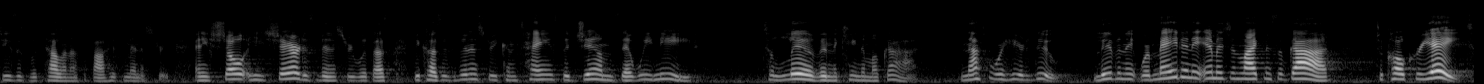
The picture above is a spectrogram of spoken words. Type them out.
Jesus was telling us about his ministry. And he, showed, he shared his ministry with us because his ministry contains the gems that we need to live in the kingdom of God. And that's what we're here to do. Live in it. We're made in the image and likeness of God to co create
